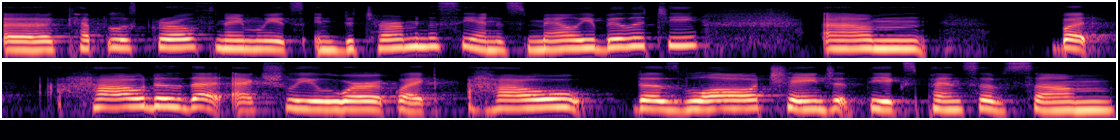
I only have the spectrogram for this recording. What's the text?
uh, capitalist growth, namely its indeterminacy and its malleability. Um, but how does that actually work? Like, how does law change at the expense of some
